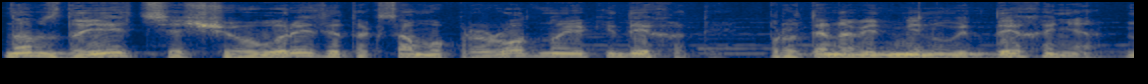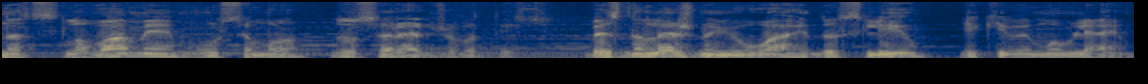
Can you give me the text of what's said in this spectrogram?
Нам здається, що говорити так само природно, як і дихати. Проте, на відміну від дихання, над словами мусимо зосереджуватись. Без належної уваги до слів, які вимовляємо,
